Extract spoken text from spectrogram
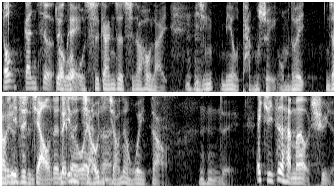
哦，甘蔗，对我我吃甘蔗吃到后来已经没有糖水，我们都会你知道就，一直嚼的那个，一直嚼一直嚼那种味道。嗯哼，对。哎，其实这还蛮有趣的，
